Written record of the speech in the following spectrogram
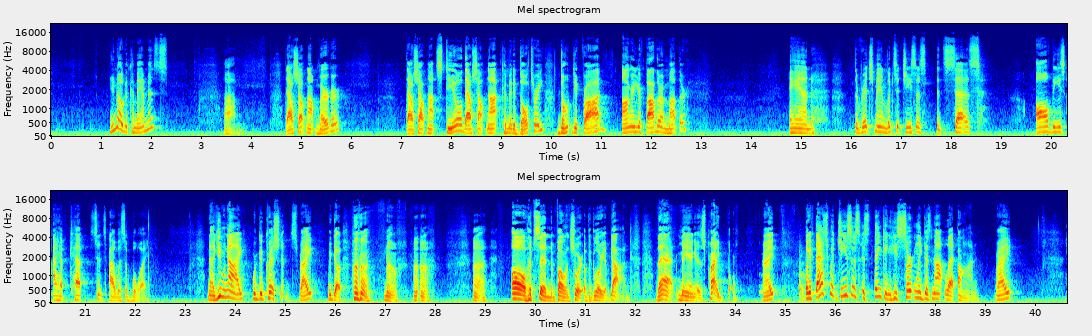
You know the commandments. Um, thou shalt not murder. Thou shalt not steal. Thou shalt not commit adultery. Don't defraud. Honor your father and mother. And the rich man looks at Jesus and says, All these I have kept since I was a boy. Now, you and I, we're good Christians, right? We go, no, uh uh-uh. uh. All have sinned and fallen short of the glory of God. That man is prideful, right? But if that's what Jesus is thinking, he certainly does not let on, right?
